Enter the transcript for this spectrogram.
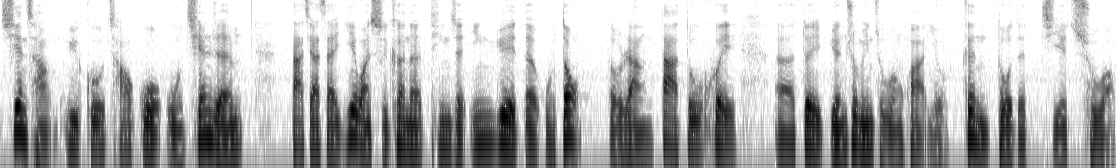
现场预估超过五千人。大家在夜晚时刻呢，听着音乐的舞动，都让大都会呃对原住民族文化有更多的接触哦。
